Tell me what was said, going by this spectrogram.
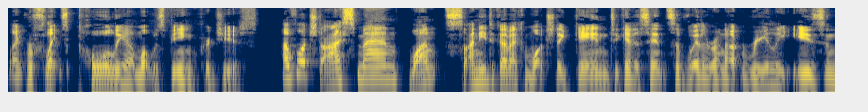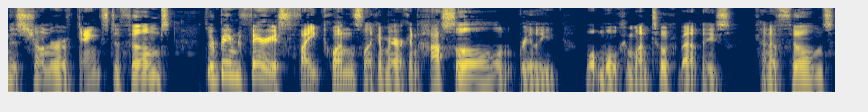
like reflects poorly on what was being produced. I've watched Iceman once. I need to go back and watch it again to get a sense of whether or not really is in this genre of gangster films. There have been various fake ones like American Hustle. Really, what more can one talk about these kind of films?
